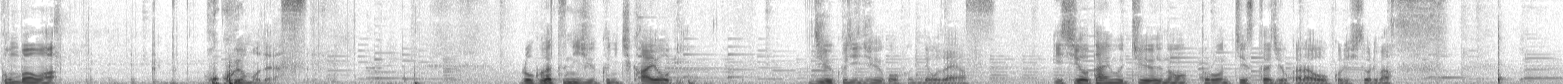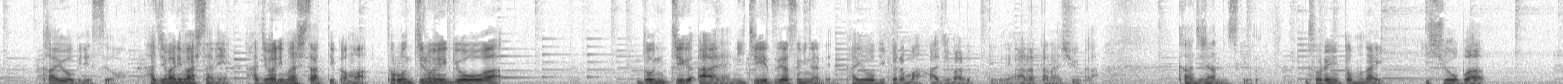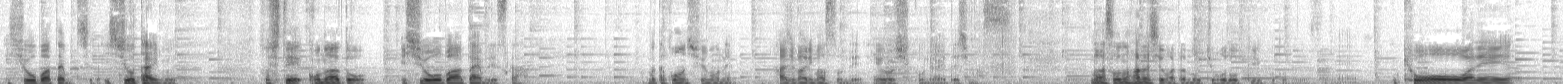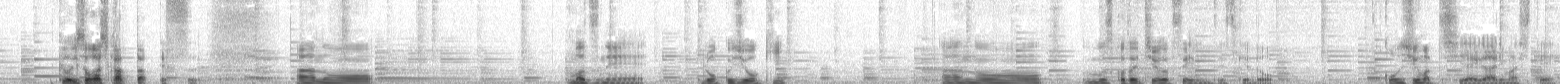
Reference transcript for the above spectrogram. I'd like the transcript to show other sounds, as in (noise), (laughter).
こんばんは。北山です。6月29日火曜日。19時15分でございます。石尾タイム中のトロンチスタジオからお送りしております。火曜日ですよ。始まりましたね。始まりましたっていうかまあトロンチの営業は土日があ日月休みなんでね。火曜日からまあ始まるっていうね新たな週か感じなんですけど。それに伴い一生オーバー一生オーバータイムって言ってた。一生タイム。そしてこの後一生オーバータイムですか。また今週もね始まりますのでよろしくお願いいたします。まあその話はまた後ほどということでですね。今日はね今日忙しかったです。あのまずね6時起き。あの息子たち中学生いるんですけど今週末試合がありまして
